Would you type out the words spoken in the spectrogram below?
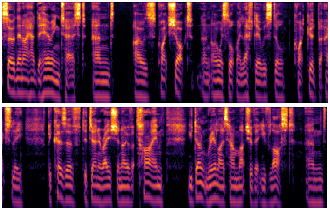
So then I had the hearing test and I was quite shocked, and I always thought my left ear was still quite good, but actually, because of degeneration over time, you don't realize how much of it you've lost. And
